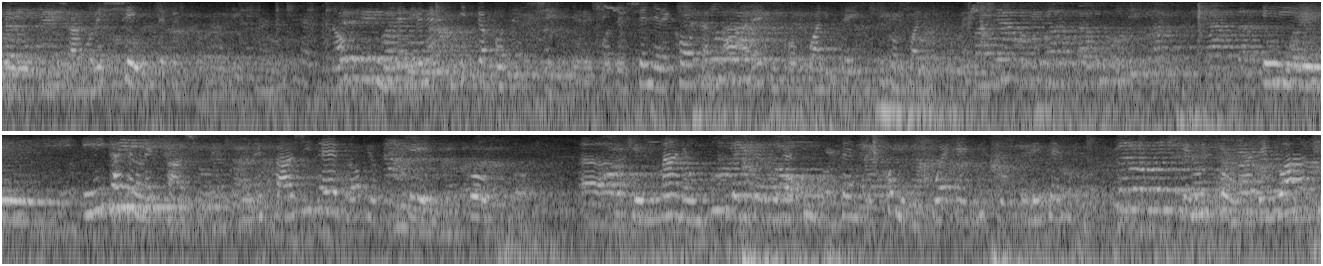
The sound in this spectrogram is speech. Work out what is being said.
le, diciamo, le scelte personali. Poter scegliere cosa fare, con quali tempi, con quali strumenti e in Italia non è facile, non è facile proprio perché il discorso uh, che rimane un punto interrogativo sempre e comunque è il discorso dei servizi che non sono adeguati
